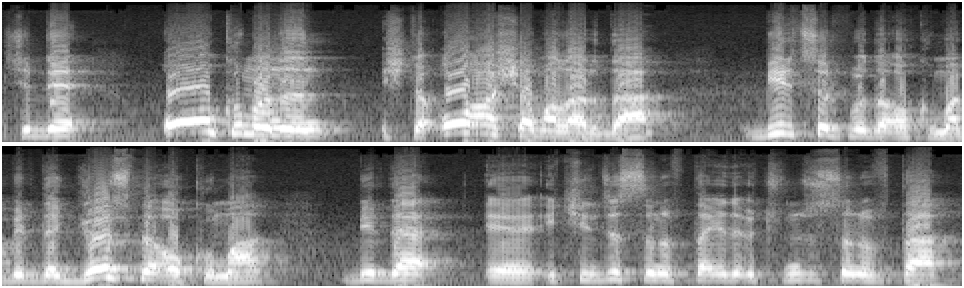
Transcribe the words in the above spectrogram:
Şimdi o okumanın işte o aşamalarda bir çırpıda okuma, bir de gözle okuma, bir de e, ikinci sınıfta ya da üçüncü sınıfta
